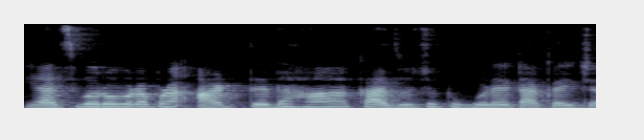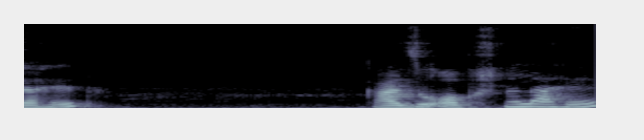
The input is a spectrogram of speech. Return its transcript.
याचबरोबर आपण आठ ते दहा काजूचे तुकडे टाकायचे आहेत. काजू ऑप्शनल आहे.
